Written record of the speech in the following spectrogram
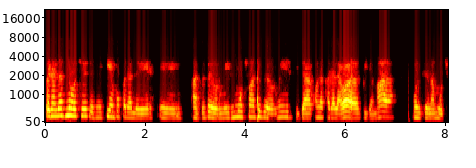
Pero en las noches es mi tiempo para leer eh, antes de dormir, mucho antes de dormir, ya con la cara lavada, en pijamada, funciona mucho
